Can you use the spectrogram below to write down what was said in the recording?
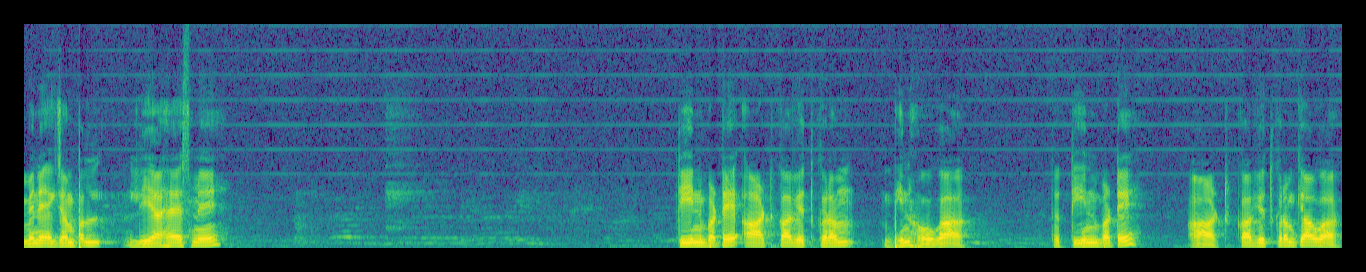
मैंने एग्जांपल लिया है इसमें। तीन बटे आठ का व्युत्क्रम भिन्न होगा। तो तीन बटे आठ का व्युत्क्रम क्या होगा?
